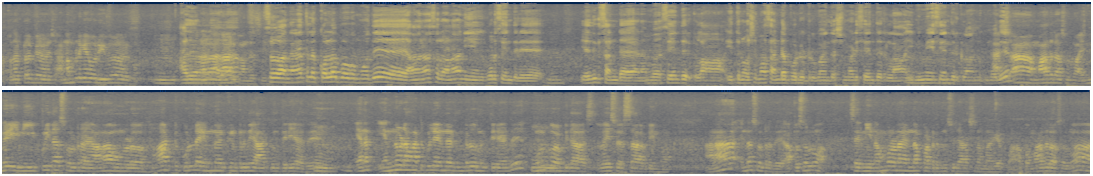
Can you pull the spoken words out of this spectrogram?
அப்பதான் டோபி நம்மளுக்கே ஒரு இதுவா இருக்கும். அது நல்லா இருக்கும் அந்த. ஸோ அந்த நேரத்தில் கொல்ல போகும்போது அவன் என்ன சொல்லுவானா நீ எங்க கூட சேர்ந்துரு. எதுக்கு சண்டை? நம்ம சேர்ந்து இருக்கலாம் இத்தனை வருஷமா சண்டை போட்டுட்டு இருக்கோம் இந்த வருஷம் மாதிரி சேர்ந்துருக்கலாம். இனிமே சேர்ந்துருக்கலாம் போது மாதரா சொல்லுவான் இது மாதிரி நீ இப்படிதான் சொல்ற. ஆனா உன்னோட ஹார்ட்டுக்குள்ள என்ன இருக்குன்றது யாருக்கும் தெரியாது. எனக்கு என்னோட ஹார்ட்டுக்குள்ள என்ன இருக்குன்றது உனக்கு தெரியாது. உனக்கும் அப்படிதான் வயசு வருஷா அப்படின்வான் ஆனா என்ன சொல்றது? அப்ப சொல்லுவான் சரி நீ நம்பணும்னா என்ன பண்றதுன்னு சொல்லி ஆசிரமா கேட்பான். அப்ப மாதரா சொல்லுவான்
